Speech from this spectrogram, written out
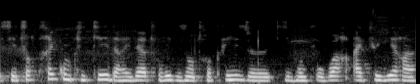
c'est toujours très compliqué d'arriver à trouver des entreprises euh, qui vont pouvoir accueillir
